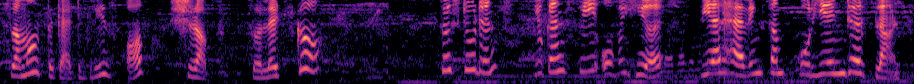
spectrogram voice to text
some of the categories of shrubs. So let's go. So students you can see over here we are having some coriander plants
